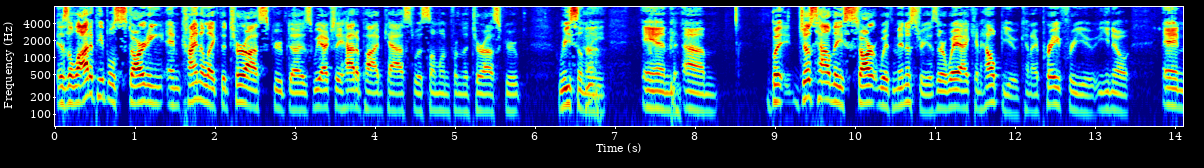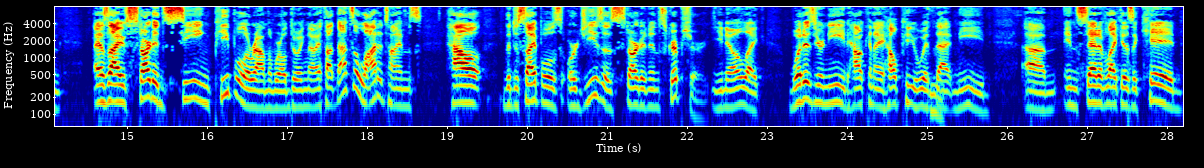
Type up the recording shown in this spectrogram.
is a lot of people starting and kind of like the Turas group does. We actually had a podcast with someone from the Turas group recently, and um, but just how they start with ministry. Is there a way I can help you? Can I pray for you? You know, and as i've started seeing people around the world doing that, I thought that's a lot of times how the disciples or Jesus started in Scripture. You know, like what is your need? How can I help you with that need? Um, instead of like as a kid,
